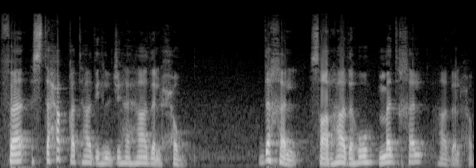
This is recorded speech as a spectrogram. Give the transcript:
فاستحقت هذه الجهة هذا الحب. دخل صار هذا هو مدخل هذا الحب.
